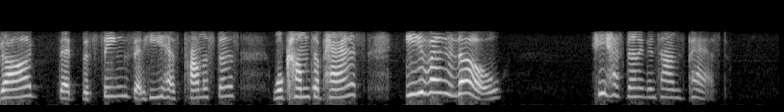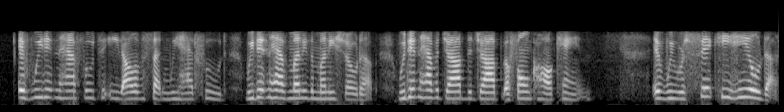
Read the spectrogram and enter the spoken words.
God that the things that He has promised us will come to pass, even though He has done it in times past. If we didn't have food to eat, all of a sudden we had food. We didn't have money, the money showed up. We didn't have a job, the job, a phone call came. If we were sick, he healed us.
